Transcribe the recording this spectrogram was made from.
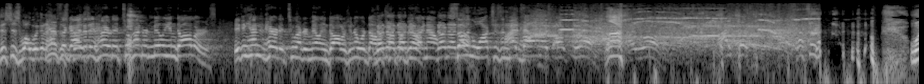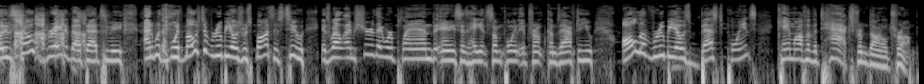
This is what we're going to have. Here's the guy that inherited $200 million. If he hadn't inherited $200 million, you know where Donald No, no, Trump no, would be right now? No, no, Selling no. watches in I- Manhattan. I- I- I'm wrong. I'm wrong. I took- What is so great about that to me, and with with most of Rubio's responses too, is well, I'm sure they were planned. And he says, "Hey, at some point, if Trump comes after you, all of Rubio's best points came off of attacks from Donald Trump."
